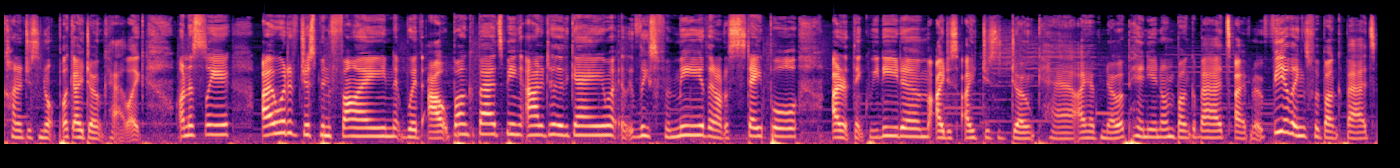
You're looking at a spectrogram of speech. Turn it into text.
kind of just not like I don't care. Like honestly, I would have just been fine without bunk beds being added to the game. At least for me, they're not a staple. I don't think we need them. I just I just don't care. I have no opinion on bunk beds. I have no feelings for bunk beds,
